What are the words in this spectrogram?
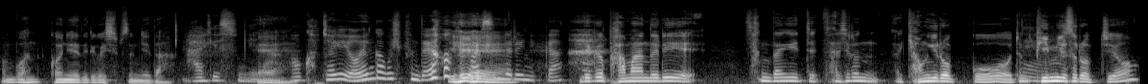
한번 권유해드리고 싶습니다. 알겠습니다. 예. 어, 갑자기 여행 가고 싶은데요. 예. 말씀 들으니까. 근데 그 밤하늘이 상당히 사실은 경이롭고 좀 네. 비밀스럽지요.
